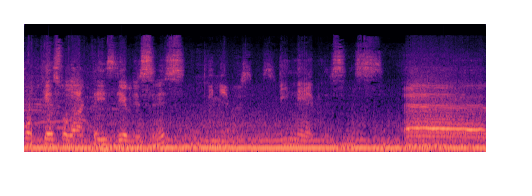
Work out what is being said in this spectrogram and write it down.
podcast olarak da izleyebilirsiniz. Dinleyebilirsiniz. dinleyebilirsiniz. Ee,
